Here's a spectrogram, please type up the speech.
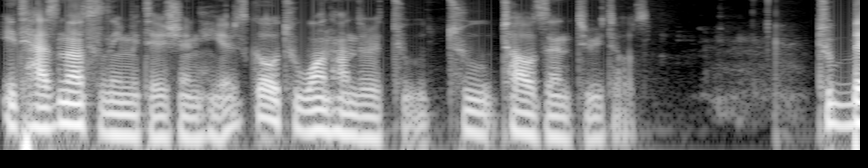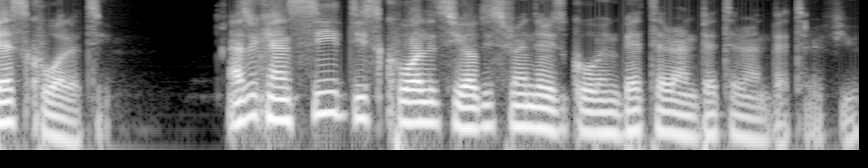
It has not limitation here. Let's go to 100 to 2000, 3000 to best quality. As you can see, this quality of this render is going better and better and better. If you,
